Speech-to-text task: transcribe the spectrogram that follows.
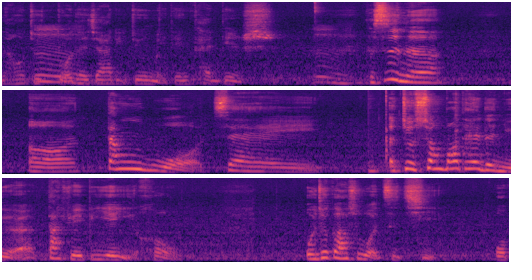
然后就躲在家里就每天看电视，嗯，可是呢。呃，当我在呃，就双胞胎的女儿大学毕业以后，我就告诉我自己，我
